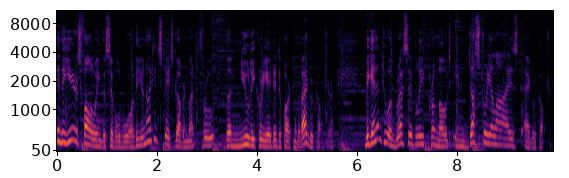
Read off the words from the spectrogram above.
In the years following the Civil War, the United States government, through the newly created Department of Agriculture, began to aggressively promote industrialized agriculture.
